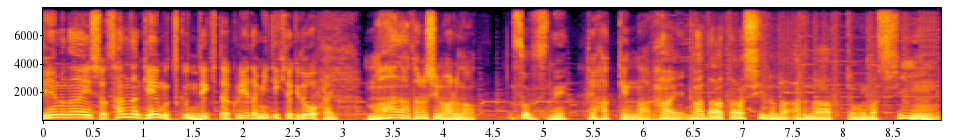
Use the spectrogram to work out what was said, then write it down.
ゲーム会社散々ゲーム作ってきたクリエイター見てきたけど、はい、まだ新しいのあるな。っそうですね。て発見がある、はい、まだ新しいのがあるなって思いますし、うん。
